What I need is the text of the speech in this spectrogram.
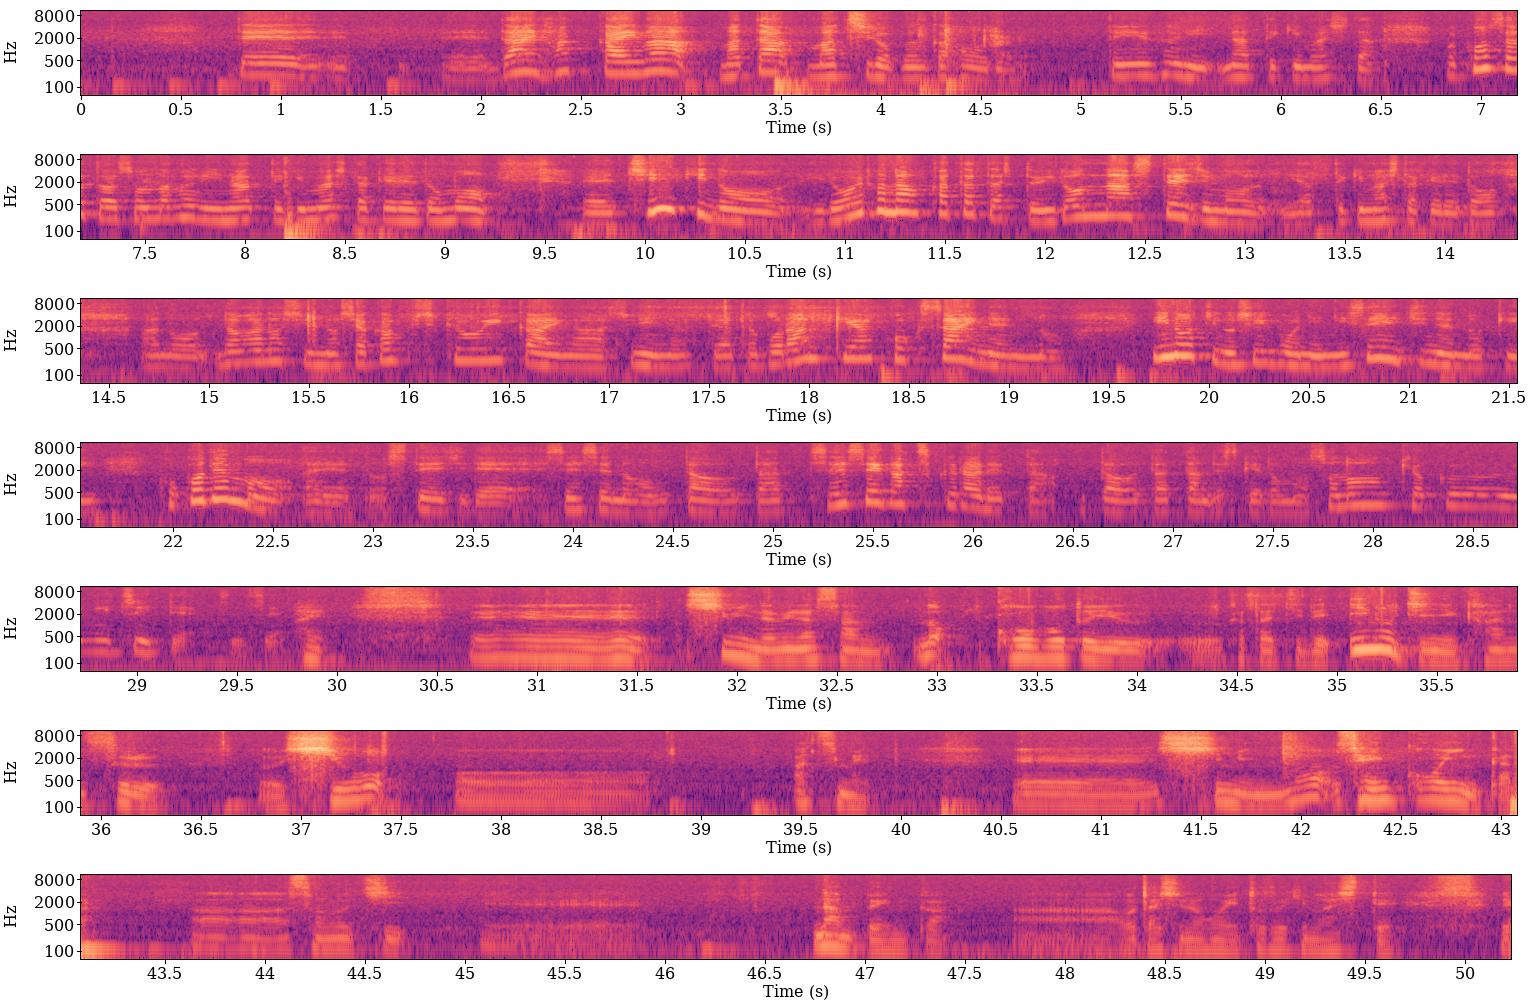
た。で、え第8回はまた松代文化ホール。というふうになってきました、まコンサートはそんなふうになってきましたけれども、え地域のいろいろな方たちといろんなステージもやってきましたけれどあの長野市の社会福祉協議会が主になってあとボランティア国際年の命のシンフォニー2001年の木ここでも、えーと、ステージで先生の歌を歌先生が作られた歌を歌ったんですけれどもその曲について先生。はいえー、市民の皆さんの公募という形で命に関する詩を集めて、えー、市民の選考委員からあそのうち、えー、何編か私の方に届きまして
